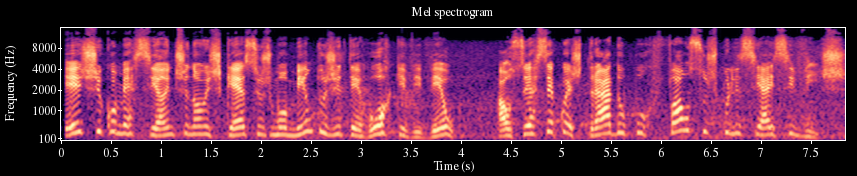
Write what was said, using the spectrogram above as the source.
Este comerciante não esquece os momentos de terror que viveu ao ser sequestrado por falsos policiais civis.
